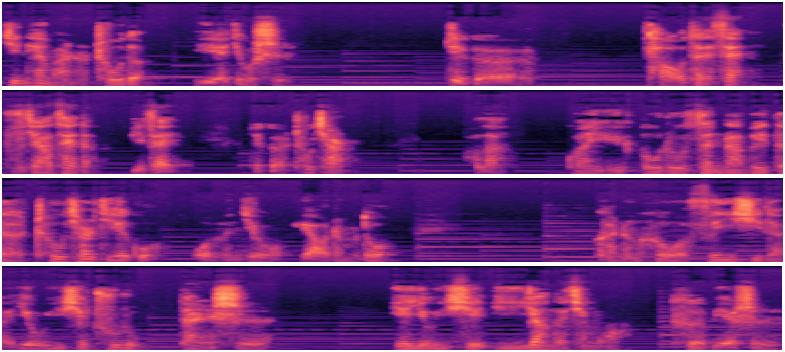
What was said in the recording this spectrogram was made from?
今天晚上抽的也就是这个淘汰赛附加赛的比赛这个抽签好了，关于欧洲三大杯的抽签结果，我们就聊这么多。可能和我分析的有一些出入，但是也有一些一样的情况。特别是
